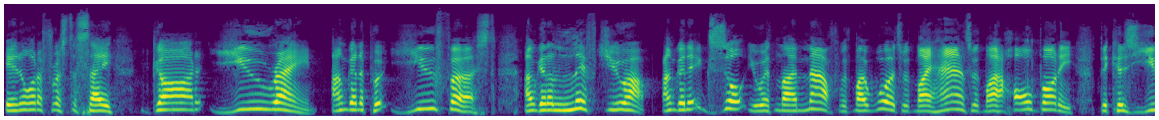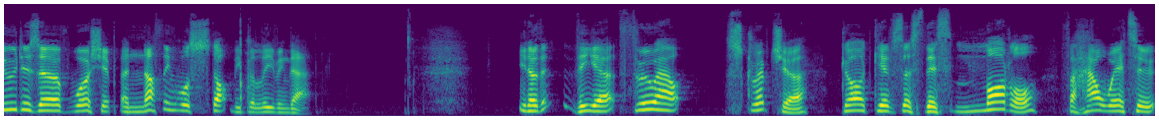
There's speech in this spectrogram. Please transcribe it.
in order for us to say, God, you reign. I'm going to put you first. I'm going to lift you up. I'm going to exalt you with my mouth, with my words, with my hands, with my whole body, because you deserve worship, and nothing will stop me believing that. You know, the, the uh, throughout Scripture, God gives us this model for how we're to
